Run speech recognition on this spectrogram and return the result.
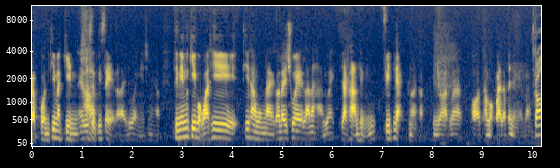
กับคนที่มากินให้รู้สึกพิเศษอะไรด้วยอย่างนี้ใช่ไหมครับทีนี้เมื่อกี้บอกว่าที่ที่ทางวงในก็ได้ช่วยร้านอาหารด้วย อยากถามถึง feedback หน่อยครับคุณยอดว่าพอทำออกไปแล้วเป็นยังไงบ้างก็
